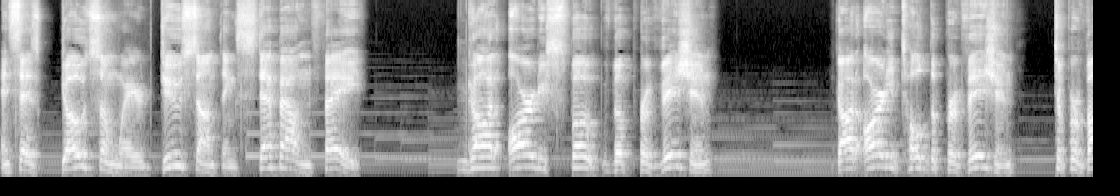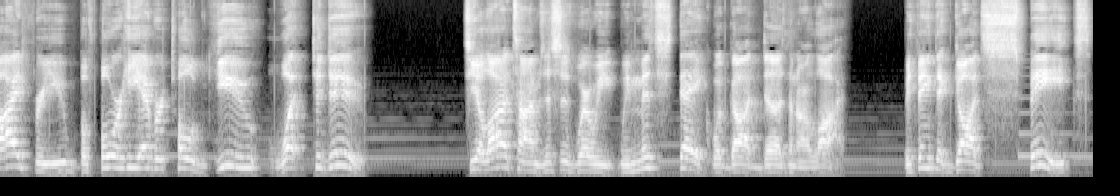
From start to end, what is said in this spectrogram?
and says, go somewhere, do something, step out in faith, God already spoke the provision. God already told the provision to provide for you before he ever told you what to do. See, a lot of times this is where we, we mistake what God does in our life. We think that God speaks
